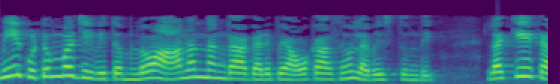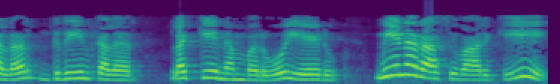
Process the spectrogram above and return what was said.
మీ కుటుంబ జీవితంలో ఆనందంగా గడిపే అవకాశం లభిస్తుంది. Lucky colour green colour. Lucky number ఏడు. మీనరాశి వారికి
